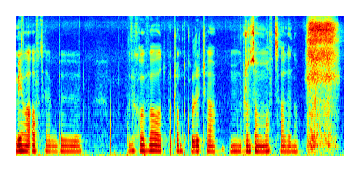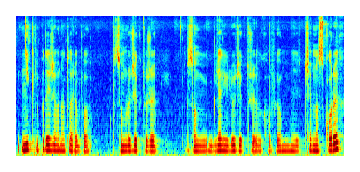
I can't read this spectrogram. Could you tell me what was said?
biała owca jakby wychowywała od początku życia mm, brązową owcę, ale no nikt nie podejrzewa natury, bo są ludzie, którzy są biali ludzie, którzy wychowują ciemnoskórych,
